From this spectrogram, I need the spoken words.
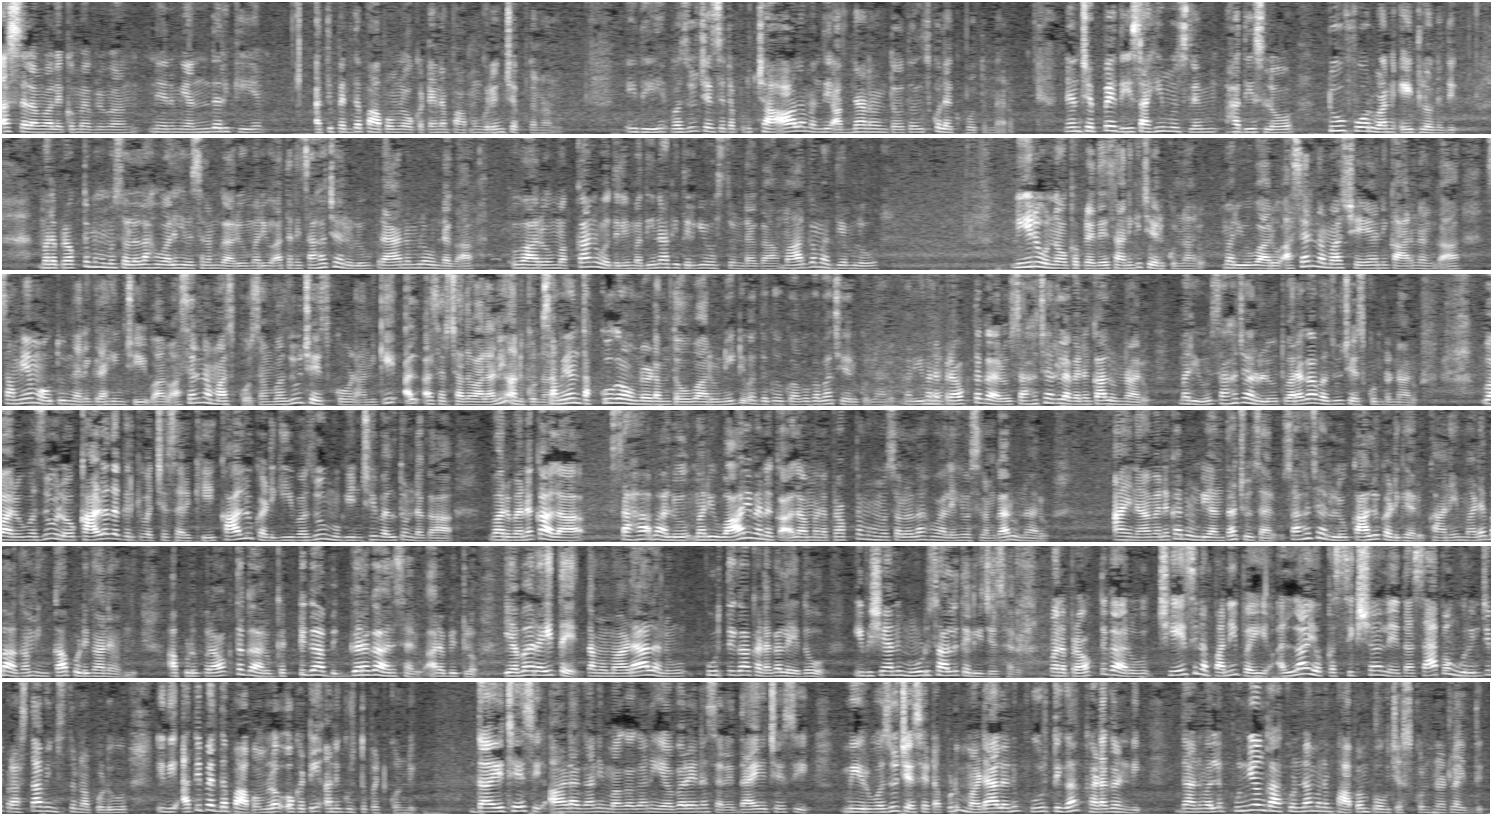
అస్సలం అయికం ఎవ్రీవన్. నేను మీ అందరికీ అతిపెద్ద పాపంలో ఒకటైన పాపం గురించి చెప్తున్నాను. ఇది వజూ చేసేటప్పుడు చాలామంది అజ్ఞానంతో తెలుసుకోలేకపోతున్నారు. నేను చెప్పేది సహీ ముస్లిం హదీస్లో టూ ఫోర్ వన్ ఎయిట్లోనిది. మన ప్రవక్త ముహమ్మద్ సల్లాహు అలహి వసలం గారు మరియు అతని సహచరులు ప్రయాణంలో ఉండగా వారు మక్కాను వదిలి మదీనాకి తిరిగి వస్తుండగా మార్గమధ్యంలో నీరు ఉన్న ఒక ప్రదేశానికి చేరుకున్నారు. మరియు వారు అసర్ నమాజ్ చేయని కారణంగా సమయం అవుతుందని గ్రహించి వారు అసర్ నమాజ్ కోసం వజూ చేసుకోవడానికి అల్ అసర్ చదవాలని అనుకున్నారు. సమయం తక్కువగా ఉండడంతో వారు నీటి వద్దకు గబగబా చేరుకున్నారు. మరియు మన ప్రవక్త గారు సహచరుల వెనకాల ఉన్నారు. మరియు సహచరులు త్వరగా వజూ చేసుకుంటున్నారు. వారు వజువులో కాళ్ళ దగ్గరికి వచ్చేసరికి కాళ్ళు కడిగి వజూ ముగించి వెళ్తుండగా వారు వెనకాల సహాబాలు మరియు వారి వెనకాల మన ప్రవక్త ముహమ్మద్ సల్లాహు అలహి వసలం గారు ఉన్నారు. ఆయన వెనక నుండి అంతా చూశారు. సహచరులు కాళ్ళు కడిగారు. కానీ మడ భాగం ఇంకా పొడిగానే ఉంది. అప్పుడు ప్రవక్త గారు గట్టిగా బిగ్గరగా అరిశారు అరబిక్లో. ఎవరైతే తమ మడాలను పూర్తిగా కడగలేదో ఈ విషయాన్ని మూడు సార్లు తెలియజేశారు. మన ప్రవక్త గారు చేసిన పనిపై అల్లా యొక్క శిక్ష లేదా శాపం గురించి ప్రస్తావిస్తున్నప్పుడు ఇది అతిపెద్ద పాపంలో ఒకటి అని గుర్తుపెట్టుకోండి. దయచేసి ఆడ కానీ మగ కానీ ఎవరైనా సరే దయచేసి మీరు వజూ చేసేటప్పుడు మడాలను పూర్తిగా కడగండి. దానివల్ల పుణ్యం కాకుండా మనం పాపం పోగు చేసుకుంటున్నట్లయిద్ది.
